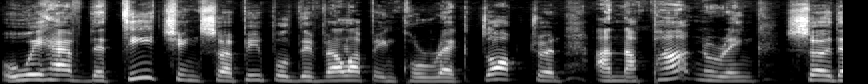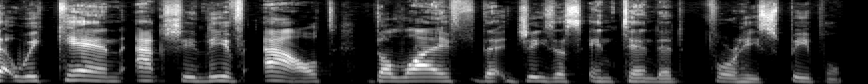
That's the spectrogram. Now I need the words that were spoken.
We have the teaching so people develop in correct doctrine and the partnering so that we can actually live out the life that Jesus intended for his people.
